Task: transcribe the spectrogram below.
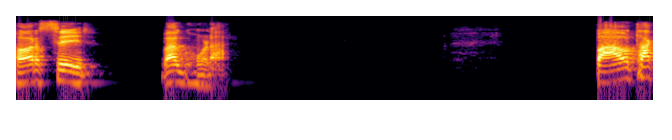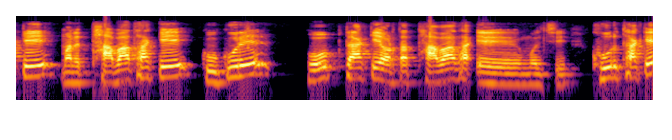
হর্সের বা ঘোড়ার। পাও থাকে মানে থাবা থাকে কুকুরের হোপ থাকে অর্থাৎ থাবা বলছি খুর থাকে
